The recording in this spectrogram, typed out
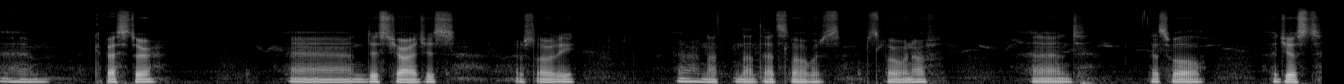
um, capacitor discharges slowly uh, not not that slow but slow enough and this will adjust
